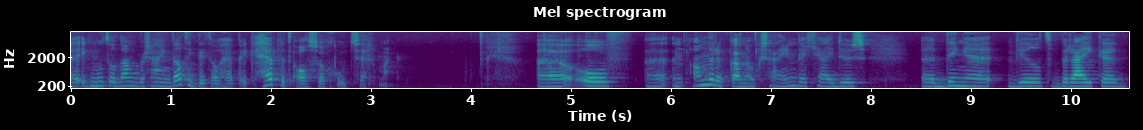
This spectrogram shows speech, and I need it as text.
Uh, ik moet al dankbaar zijn dat ik dit al heb. Ik heb het al zo goed, zeg maar. Uh, of uh, een andere kan ook zijn dat jij dus dingen wilt bereiken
